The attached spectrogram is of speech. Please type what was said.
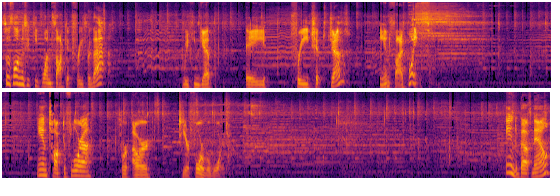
So as long as you keep one socket free for that, we can get a free chipped gem and five points. And talk to Flora for our tier 4 reward. And about now,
